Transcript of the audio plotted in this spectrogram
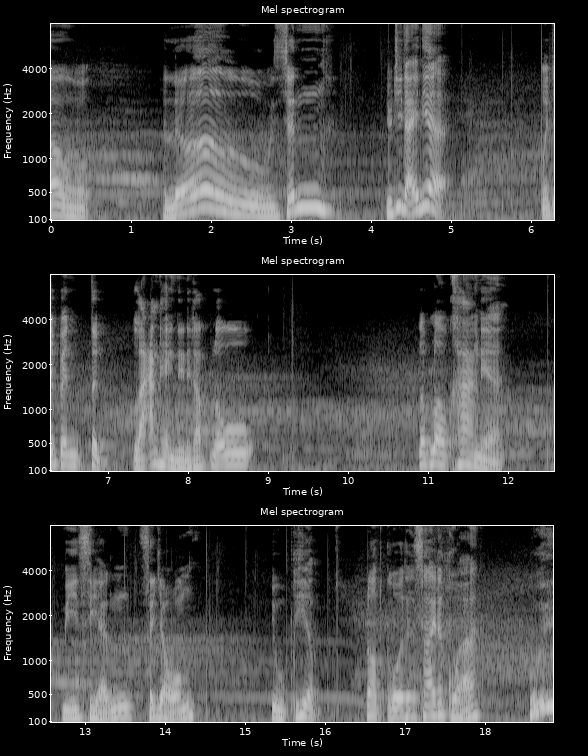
าฮัลโหลฉันอยู่ที่ไหนเนี่ย เหมือนจะเป็นตึกล้างแห่งหนึ่งนะครับ แล้ว รอบๆข้างเนี่ย มีเสียงสยอง อยู่เพียบรอบตัวทั้งซ้ายทั้งขวาอุ้ย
